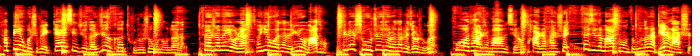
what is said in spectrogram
它并不是被该星球的任何土著生物弄断的，这说明有人曾用过它的御用马桶。这根树枝就是它的搅屎棍。卧榻之旁，岂容他人酣睡？自己的马桶怎么能让别人拉屎？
